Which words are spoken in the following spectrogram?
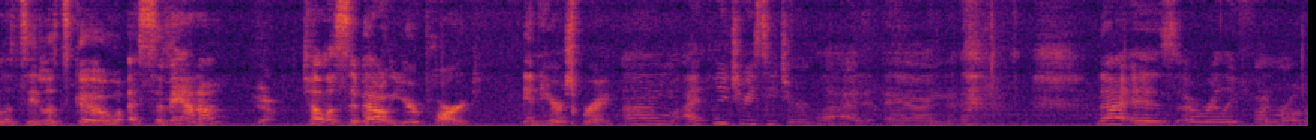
let's see, let's go, uh, Savannah? Yeah. Tell us about your part in Hairspray. Um, I play Tracy Turnblad, and that is a really fun role to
